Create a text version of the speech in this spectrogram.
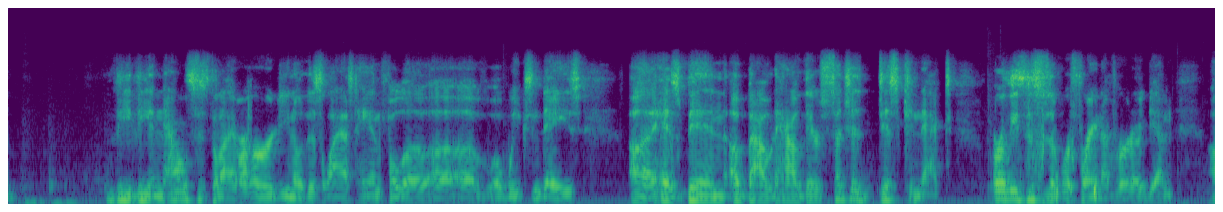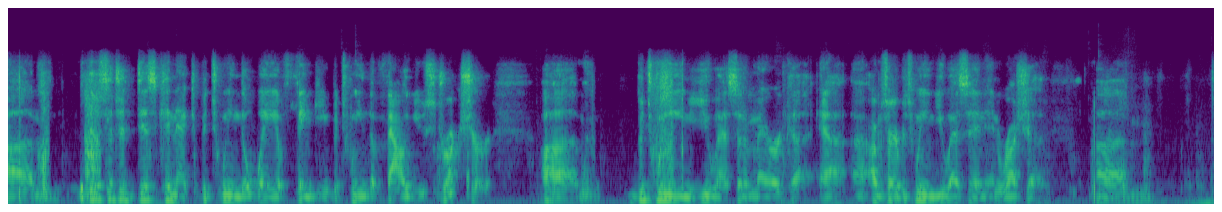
the the analysis that I've heard, you know, this last handful of, uh, of, of weeks and days, uh, has been about how there's such a disconnect, or at least this is a refrain I've heard again. Um, there's such a disconnect between the way of thinking, between the value structure, um, between U.S. and America. Uh, I'm sorry, between U.S. and, and Russia. Um,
